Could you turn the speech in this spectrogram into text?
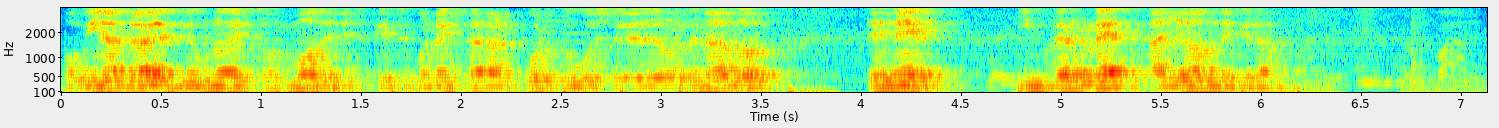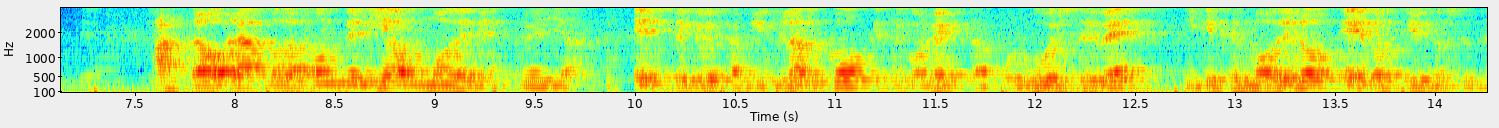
o bien a través de uno de estos módems que se conectan al puerto USB del ordenador, tener internet allá donde queramos. Hasta ahora Vodafone tenía un modem estrella, este que ves aquí blanco, que se conecta por USB y que es el modelo E270.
